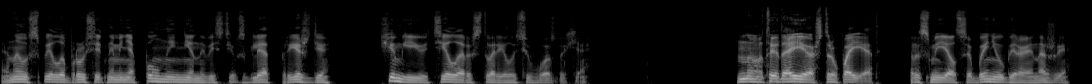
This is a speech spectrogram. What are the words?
Она успела бросить на меня полный ненависти взгляд прежде, чем ее тело растворилось в воздухе. «Ну ты даешь, трупоед!» — рассмеялся Бенни, убирая ножи.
